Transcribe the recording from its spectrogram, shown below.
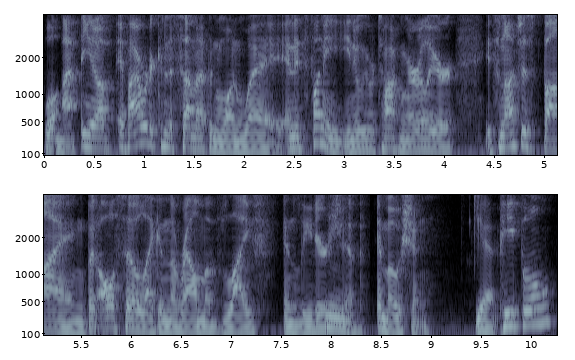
Well, I, you know, if I were to kind of sum it up in one way, and it's funny, you know, we were talking earlier, it's not just buying, but also like in the realm of life and leadership, mm. emotion. Yeah. People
